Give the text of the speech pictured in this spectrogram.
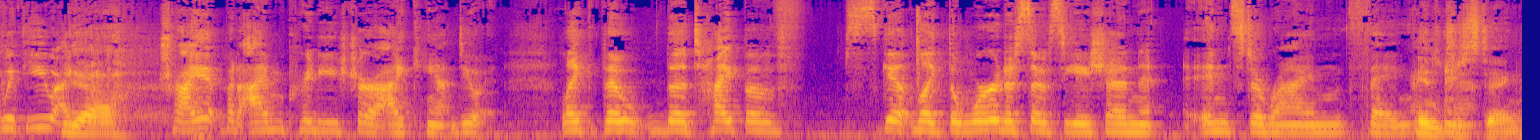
with you, I Yeah. could try it, but I'm pretty sure I can't do it. Like the the type of skill, like the word association, insta rhyme thing. I can't. Interesting.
